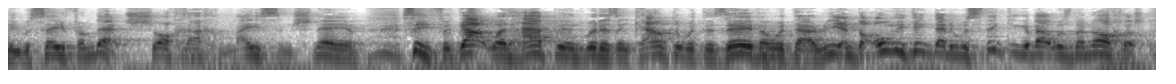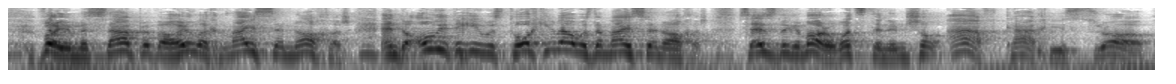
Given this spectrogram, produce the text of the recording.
he was saved from that. Shochach, Maisim, Shneim. So he forgot what happened with his encounter with the Zav and with the and the only thing that he was thinking about was the Nachash. And the only thing he was talking about was the Maisa Nachash. Says the Gemara, what's the Nimshal? Af, Kach Yisrael,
